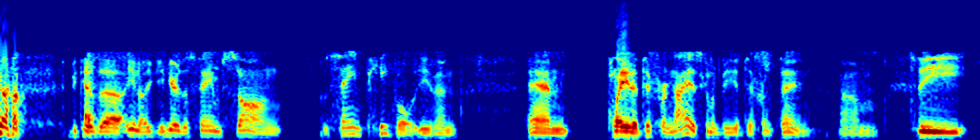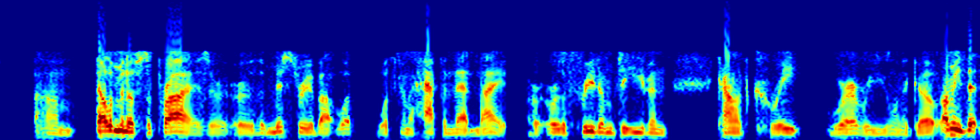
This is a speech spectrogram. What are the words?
because uh, you know you can hear the same song, the same people even, and played a different night. It's going to be a different thing. Um, the um, element of surprise or, or the mystery about what what's going to happen that night, or, or the freedom to even kind of create wherever you want to go. I mean that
